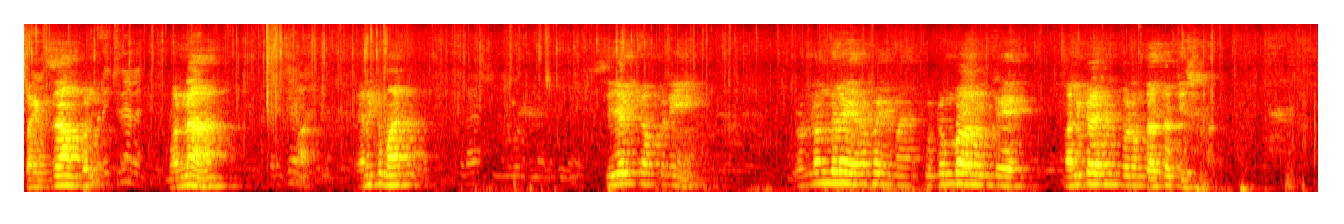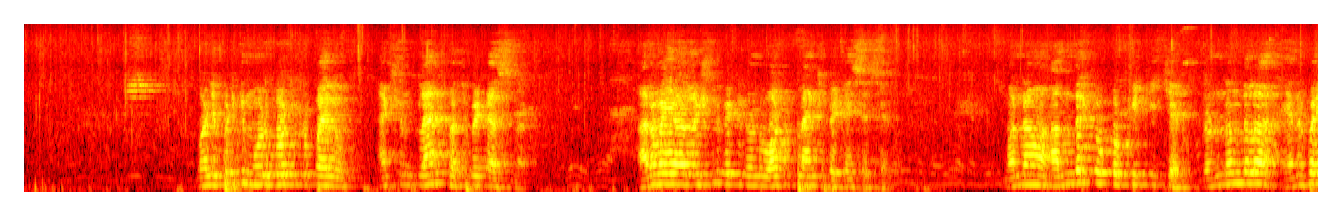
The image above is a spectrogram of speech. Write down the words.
ఫర్ ఎగ్జాంపుల్ మొన్న వెనక మాట సిఎల్ కంపెనీ రెండు వందల ఎనభై కుటుంబాలు ఉండే మల్లికార్జునపురం దత్తత తీసుకున్నారు. వాళ్ళు ఇప్పటికీ మూడు కోట్ల రూపాయలు యాక్షన్ ప్లాన్ ఖర్చు పెట్టేస్తున్నారు. అరవై ఆరు లక్షలు పెట్టి రెండు వాటర్ ప్లాంట్స్ పెట్టేసేసారు. మొన్న అందరికి ఒక్కొక్క కిట్ ఇచ్చారు. రెండు వందల ఎనభై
